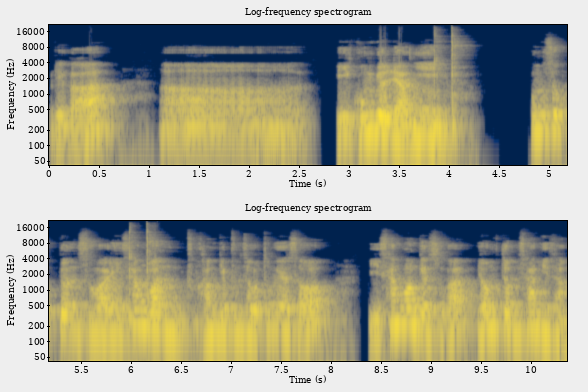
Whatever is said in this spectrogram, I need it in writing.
우리가 어, 이 공별량이 공속 변수와의 상관 관계 분석을 통해서 이 상관계수가 0.3 이상,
